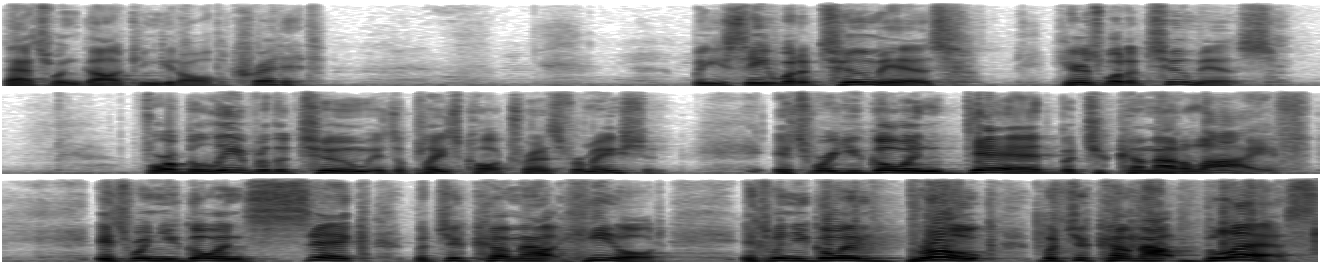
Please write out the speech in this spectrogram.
that's when God can get all the credit. But you see, what a tomb is, here's what a tomb is. For a believer, the tomb is a place called transformation. It's where you go in dead, but you come out alive. It's when you go in sick, but you come out healed. It's when you go in broke, but you come out blessed.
